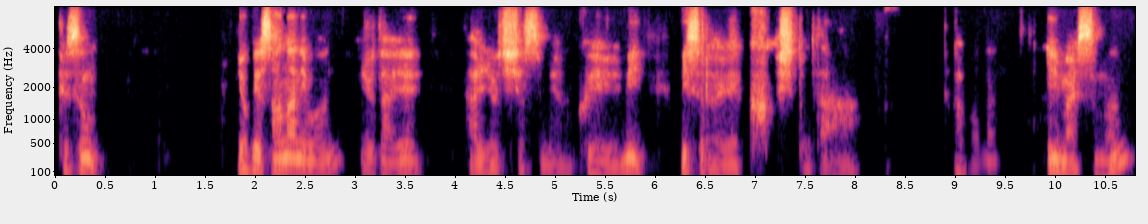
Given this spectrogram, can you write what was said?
그래서 여기서 하나님은 유다에 알려지셨으며 그의 이름이 이스라엘의 크시도다. 라고 하는 이 말씀은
